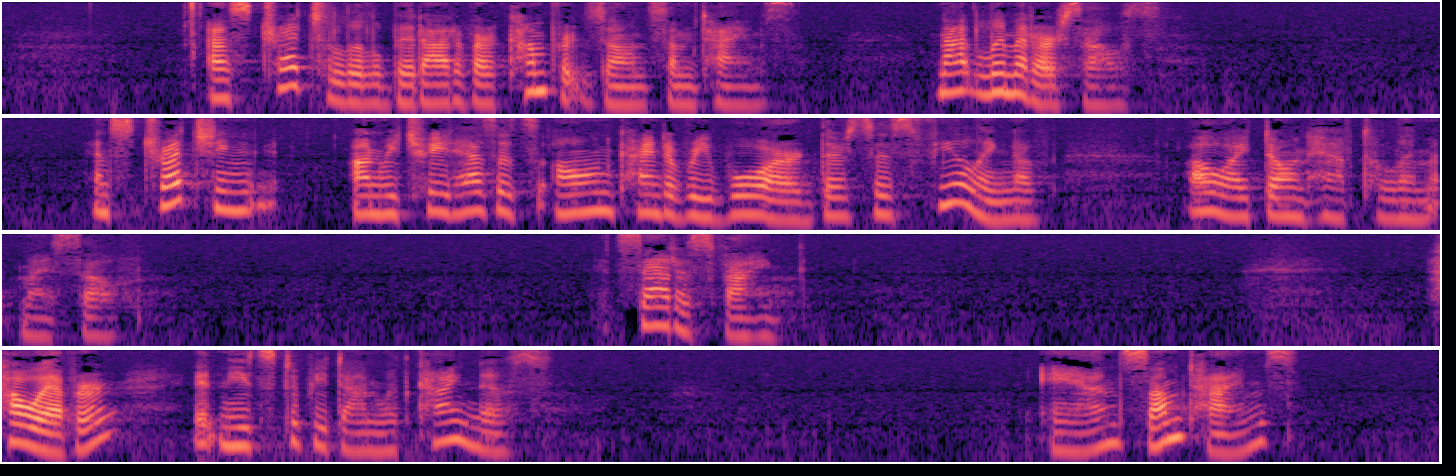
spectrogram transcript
uh, stretch a little bit out of our comfort zone sometimes, not limit ourselves. And stretching on retreat has its own kind of reward. There's this feeling of, oh, I don't have to limit myself. It's satisfying. However, it needs to be done with kindness. And sometimes,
